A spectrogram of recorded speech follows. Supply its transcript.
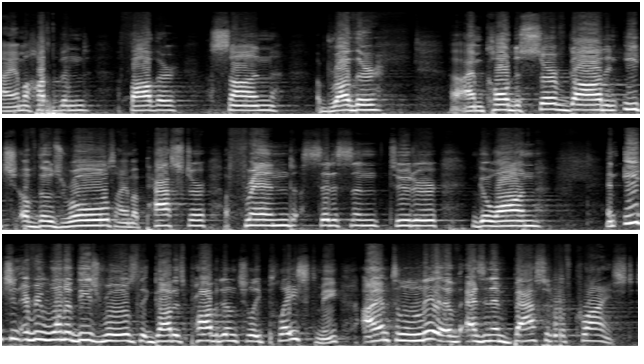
I am a husband, a father, a son, a brother. Uh, I am called to serve God in each of those roles. I am a pastor, a friend, a citizen, tutor, go on. And each and every one of these roles that God has providentially placed me, I am to live as an ambassador of Christ,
